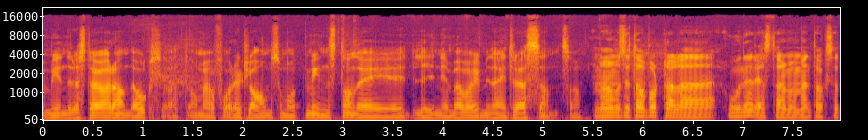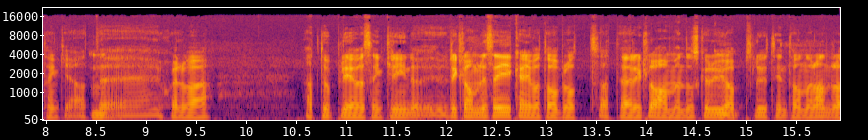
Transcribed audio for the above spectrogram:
mindre störande också. Att om jag får reklam som åtminstone är i linje med vad är mina intressen. Så. Man måste ta bort alla onödiga störmoment också tänker jag. Att Mm. eh, själva att upplevelsen kring. Reklamen i sig kan ju vara ett avbrott att det är reklam. Men då ska du ju Mm. absolut inte ha några andra,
